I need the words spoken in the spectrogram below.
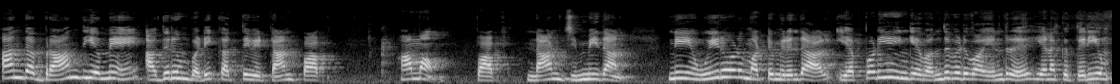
அந்த பிராந்தியமே அதிரும்படி கத்திவிட்டான் பாப். ஆமாம் பாப் நான் ஜிம்மி தான். நீ உயிரோடு மட்டுமிருந்தால் எப்படியும் இங்கே வந்து விடுவா என்று எனக்கு தெரியும்.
